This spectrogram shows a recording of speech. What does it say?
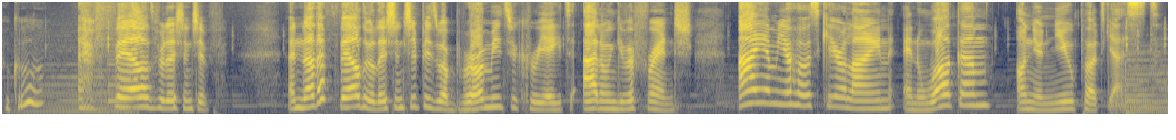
Coucou. A failed relationship. Another failed relationship is what brought me to create I Don't Give a French. I am your host, Caroline, and welcome on your new podcast.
